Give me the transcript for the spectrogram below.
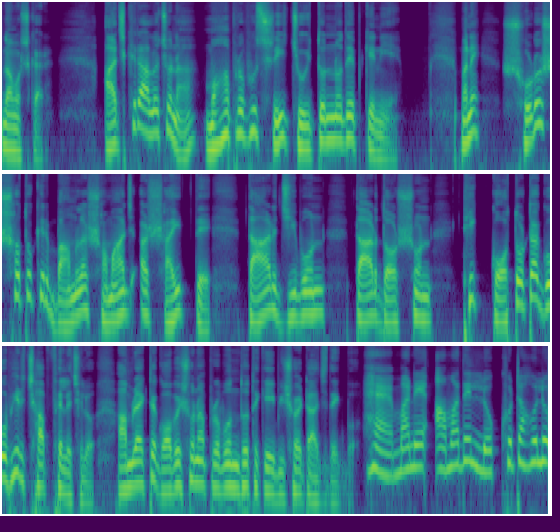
নমস্কার। আজকের আলোচনা মহাপ্রভু শ্রী চৈতন্যদেবকে নিয়ে। মানে ষোড়শ শতকের বাংলা সমাজ আর সাহিত্যে তার জীবন তার দর্শন ঠিক কতটা গভীর ছাপ ফেলেছিল? আমরা একটা গবেষণা প্রবন্ধ থেকে এই বিষয়টা আজ দেখব। হ্যাঁ মানে আমাদের লক্ষ্যটা হলো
